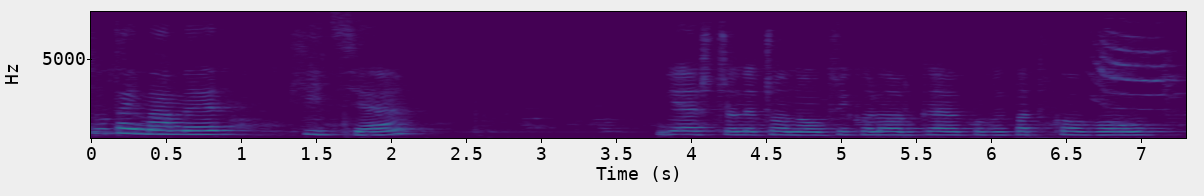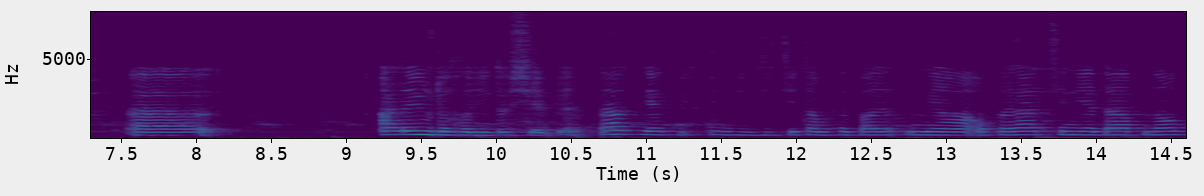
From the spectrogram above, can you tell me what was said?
Tutaj mamy kicię, jeszcze leczoną trikolorkę powypadkową, e, ale już dochodzi do siebie, tak? Jak wi- widzicie, tam chyba miała operację niedawno,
